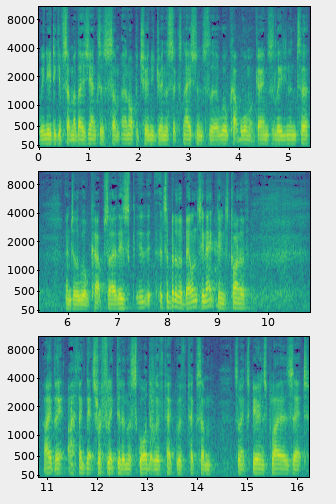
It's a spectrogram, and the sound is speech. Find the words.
we need to give some of those youngsters some an opportunity during the Six Nations, the World Cup warm-up games leading into into the World Cup. So there's it's a bit of a balancing act, and it's kind of I hope that I think that's reflected in the squad that we've picked. We've picked some some experienced players that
